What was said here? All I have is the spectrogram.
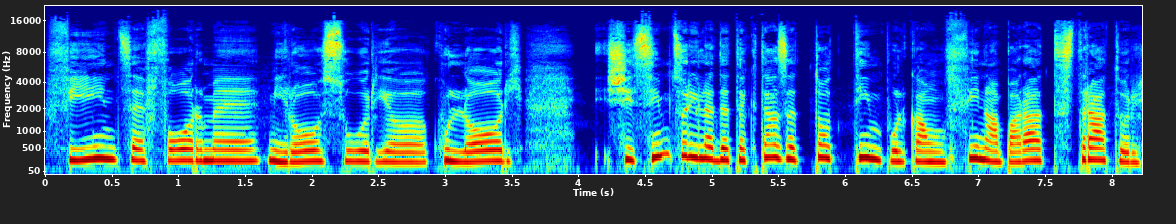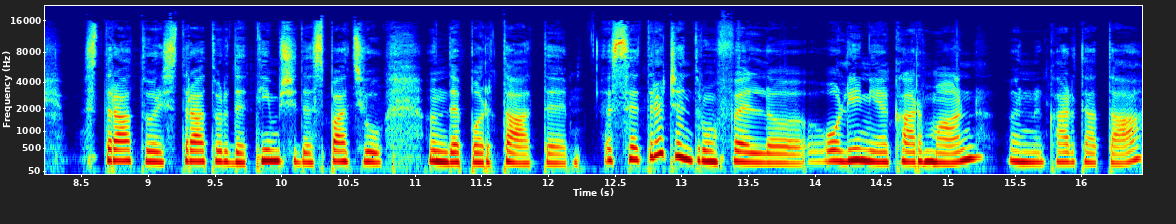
ființe, forme, mirosuri, uh, culori și simțurile detectează tot timpul ca un fin aparat straturi, straturi, straturi de timp și de spațiu îndepărtate. Se trece într-un fel uh, o linie Karman în cartea ta,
